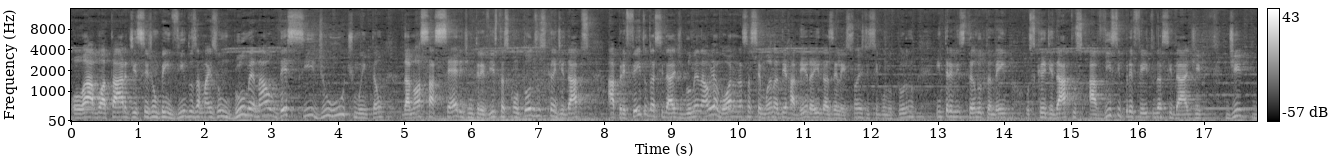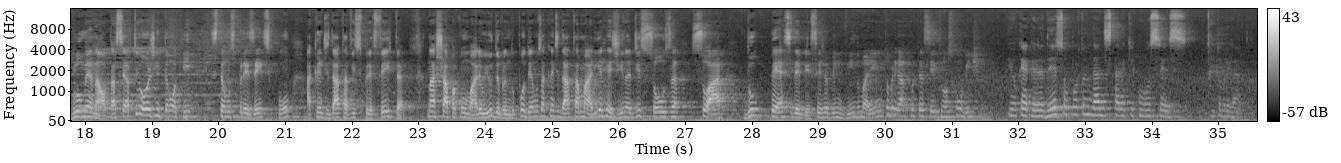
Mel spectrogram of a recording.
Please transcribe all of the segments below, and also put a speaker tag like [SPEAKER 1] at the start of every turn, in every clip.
[SPEAKER 1] Olá, boa tarde, sejam bem-vindos a mais um Blumenau Decide, o último então da nossa série de entrevistas com todos os candidatos a prefeito da cidade de Blumenau e agora nessa semana derradeira aí das eleições de segundo turno, entrevistando também os candidatos a vice-prefeito da cidade de Blumenau, tá certo? E hoje então aqui estamos presentes com a candidata vice-prefeita na chapa com o Mário Hildebrand do Podemos, a candidata Maria Regina de Souza Soar do PSDB. Seja bem-vindo, Maria, muito obrigado por ter aceito o nosso convite.
[SPEAKER 2] Eu que agradeço a oportunidade de estar aqui com vocês. Muito obrigada.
